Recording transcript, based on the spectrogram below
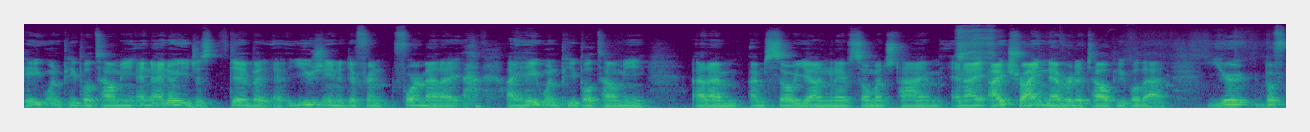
hate when people tell me, and I know you just did, but uh, usually in a different format. I I hate when people tell me that I'm I'm so young and I have so much time, and I I try never to tell people that. You're, bef-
